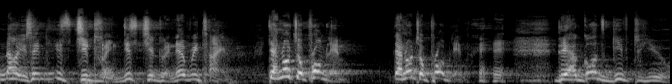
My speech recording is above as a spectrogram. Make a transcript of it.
now you say, these children, these children, every time. They're not your problem. They're not your problem. they are God's gift to you.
